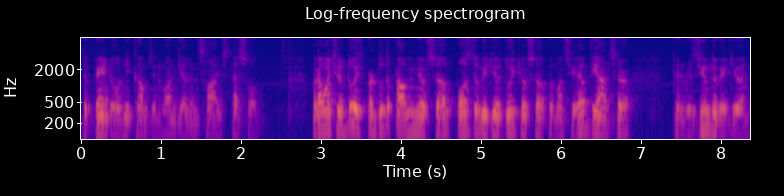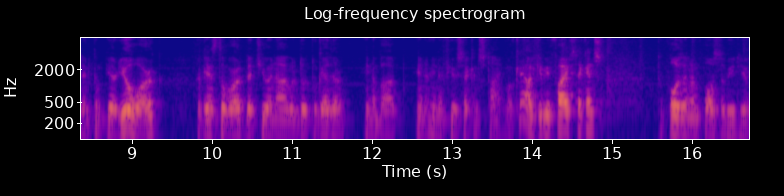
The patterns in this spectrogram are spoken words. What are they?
the paint only comes in one gallon size. That's all. What I want you to do is do the problem yourself, pause the video, do it yourself, and once you have the answer, then resume the video and then compare your work against the work that you and I will do together in about in, in a few seconds time. Okay, I'll give you five seconds to pause and unpause the video.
